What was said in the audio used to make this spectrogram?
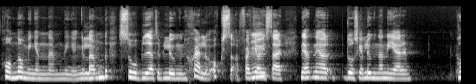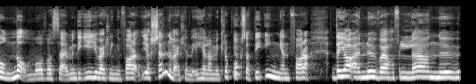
honom, ingen nämnd, ingen glömd, Mm. så blir jag typ lugn själv också. För att jag är så här, när jag, när jag då ska lugna ner honom och vara så här, men det är ju verkligen ingen fara. Jag känner verkligen det i hela min kropp också, att det är ingen fara. Där jag är nu, vad jag har för lön nu,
